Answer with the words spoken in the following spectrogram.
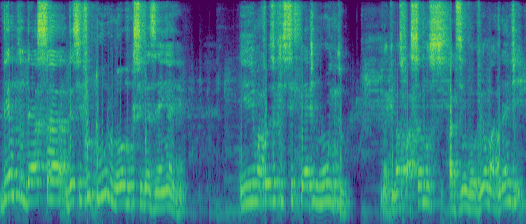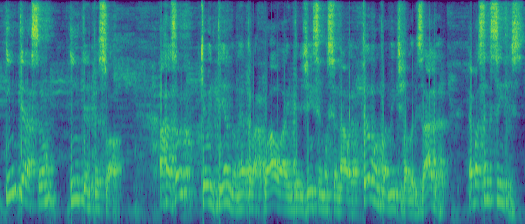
dentro dessa, desse futuro novo que se desenha aí. E uma coisa que se pede muito, né, que nós passamos a desenvolver uma grande interação interpessoal. A razão que eu entendo né, pela qual a inteligência emocional é tão amplamente valorizada é bastante simples.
